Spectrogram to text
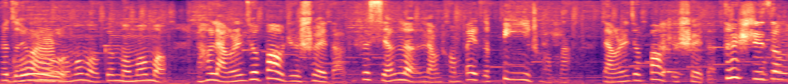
说昨天晚上某某某跟某某某，然后两个人就抱着睡的，说嫌冷，两床被子并一床嘛。两个人就抱着睡的，当时就、啊、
